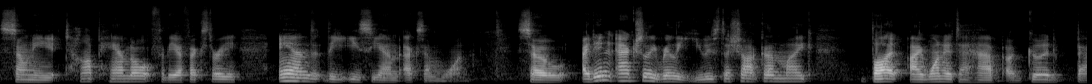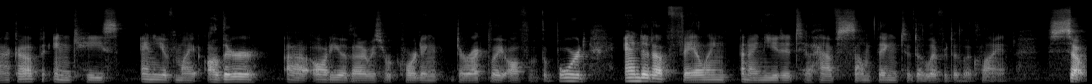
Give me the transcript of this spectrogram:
Sony top handle for the FX3 and the ECM XM1. So I didn't actually really use the shotgun mic, but I wanted to have a good backup in case any of my other uh, audio that I was recording directly off of the board ended up failing and I needed to have something to deliver to the client. So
